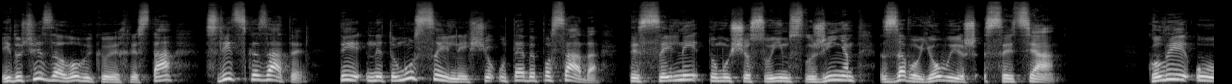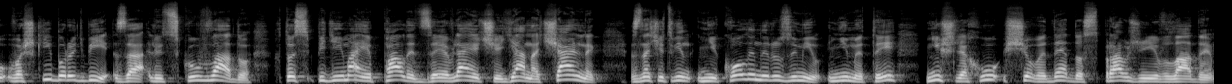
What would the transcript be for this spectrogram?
Ідучи за логікою Христа, слід сказати: ти не тому сильний, що у тебе посада, ти сильний, тому що своїм служінням завойовуєш серця. Коли у важкій боротьбі за людську владу хтось підіймає палець, заявляючи Я начальник, значить він ніколи не розумів ні мети, ні шляху, що веде до справжньої влади.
